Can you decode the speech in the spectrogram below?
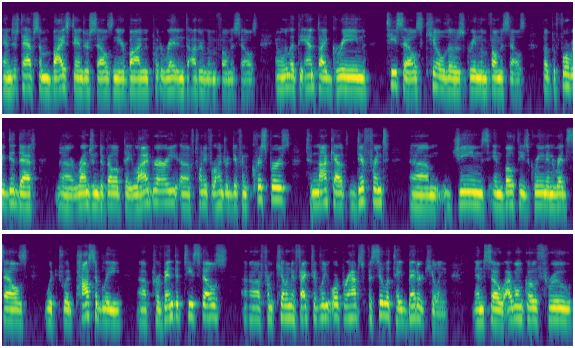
and just to have some bystander cells nearby, we put red into other lymphoma cells, and we let the anti-green T cells kill those green lymphoma cells. But before we did that, uh, Ranjan developed a library of 2,400 different CRISPRs to knock out different um, genes in both these green and red cells, which would possibly uh, prevent the T cells uh, from killing effectively or perhaps facilitate better killing. And so I won't go through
